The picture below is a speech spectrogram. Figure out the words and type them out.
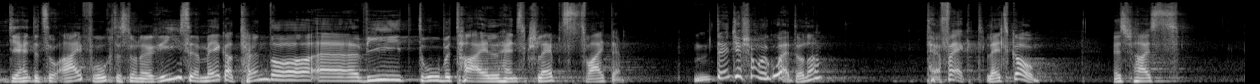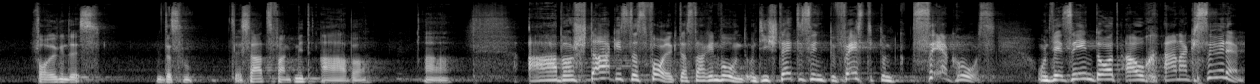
die haben so Eifrucht, das ist so eine riesige, mega Tönder, äh, wie Trubeteil, haben sie geschleppt, das zweite. Hm, ja schon mal gut, oder? Perfekt, let's go. Es heißt folgendes. Das, der Satz fängt mit aber. Ah. Aber stark ist das Volk, das darin wohnt. Und die Städte sind befestigt und sehr groß. Und wir sehen dort auch Anaks Söhne.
